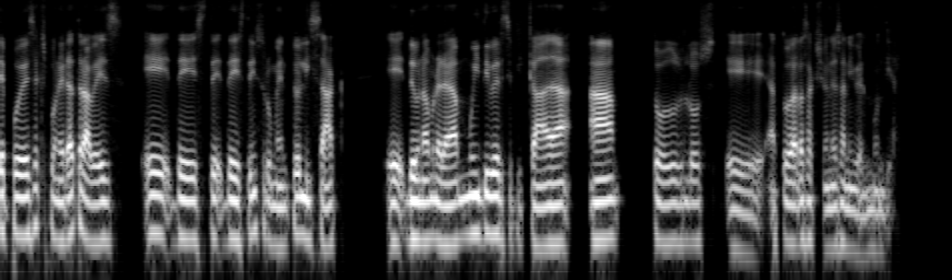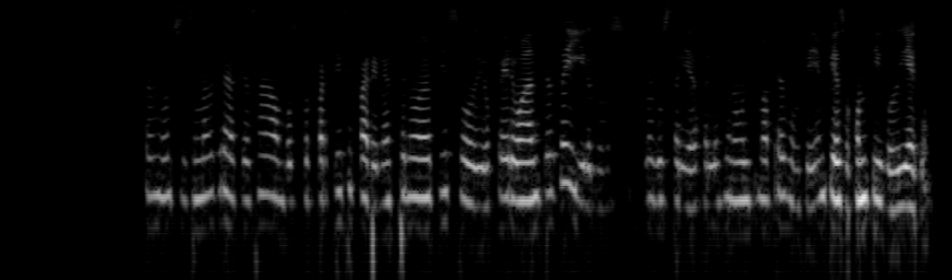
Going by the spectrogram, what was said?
te puedes exponer a través eh, de, este, de este instrumento, el ISAC, eh, de una manera muy diversificada a, todos los, eh, a todas las acciones a nivel mundial. Pues muchísimas gracias a ambos por participar en este nuevo episodio, pero antes de irnos, me gustaría hacerles una última pregunta y empiezo contigo, Diego.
